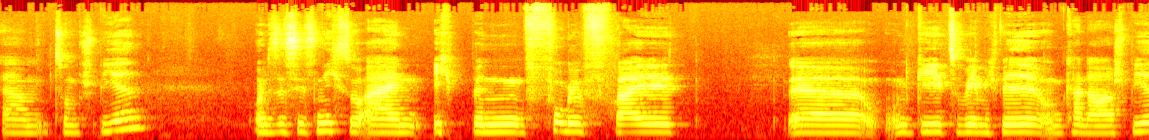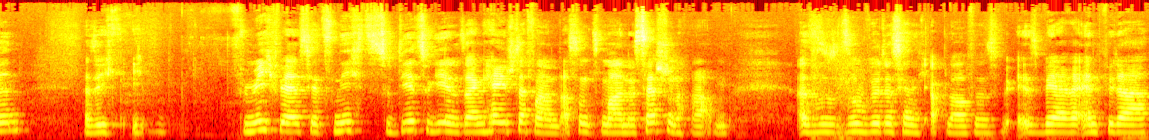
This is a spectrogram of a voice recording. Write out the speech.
ähm, zum Spielen. Und es ist jetzt nicht so ein, ich bin vogelfrei äh, und gehe zu wem ich will und kann da spielen. Also ich, ich für mich wäre es jetzt nichts, zu dir zu gehen und sagen, hey Stefan, lass uns mal eine Session haben. Also so wird es ja nicht ablaufen. Es, es wäre entweder,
